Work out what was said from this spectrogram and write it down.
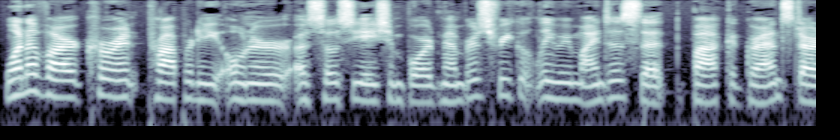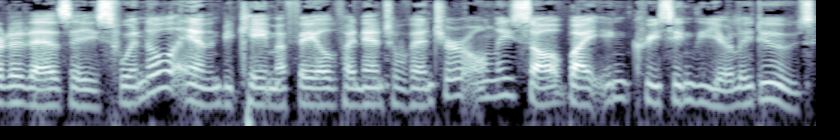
One of our current Property Owner Association board members frequently reminds us that Baca Grande started as a swindle and became a failed financial venture only solved by increasing the yearly dues.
